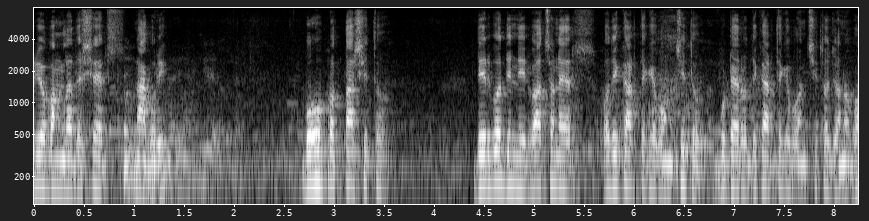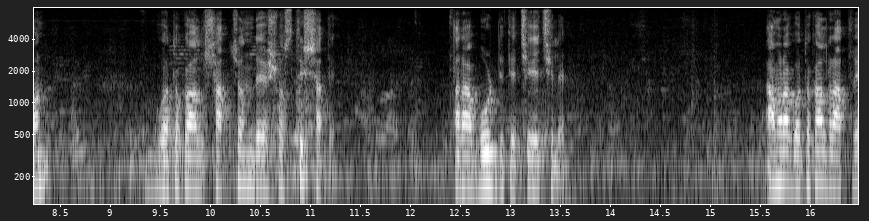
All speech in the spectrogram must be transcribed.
প্রিয় বাংলাদেশের নাগরিক, বহু প্রত্যাশিত, দীর্ঘদিন নির্বাচনের অধিকার থেকে বঞ্চিত, ভোটের অধিকার থেকে বঞ্চিত জনগণ, গতকাল স্বাচ্ছন্দ্যে স্বস্তির সাথে তারা ভোট দিতে চেয়েছিলেন। আমরা গতকাল রাত্রে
